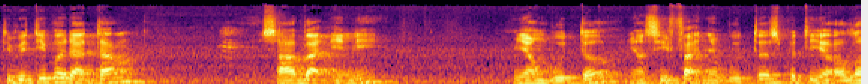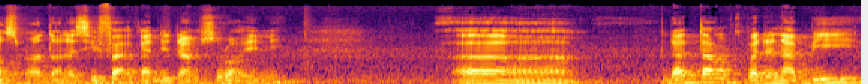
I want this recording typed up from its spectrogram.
Tiba-tiba datang sahabat ini yang buta, yang sifatnya buta seperti yang Allah SWT sifatkan di dalam surah ini uh, datang kepada Nabi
